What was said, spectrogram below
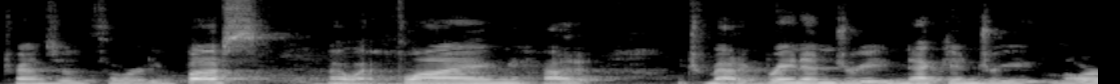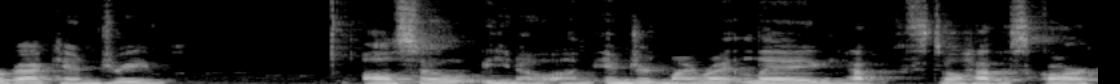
Transit Authority bus I went flying, had a traumatic brain injury, neck injury, lower back injury. Also, you know, um, injured my right leg. Have still have a scar,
